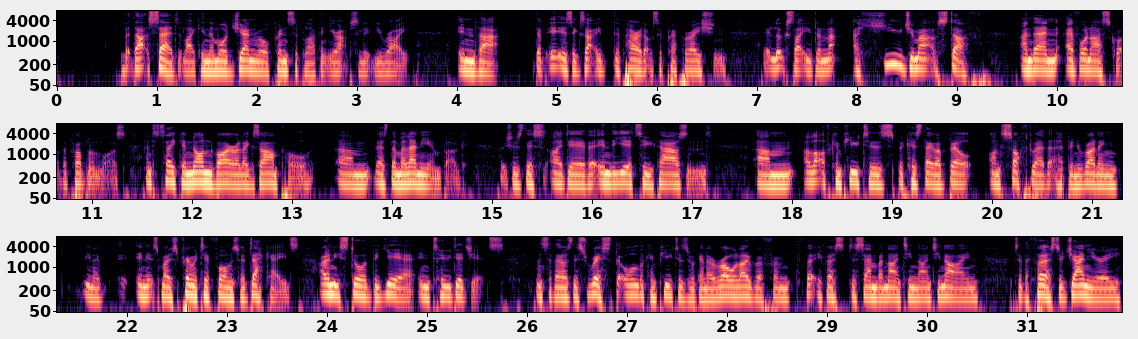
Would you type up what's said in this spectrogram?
But that said, like in the more general principle, I think you're absolutely right in that it is exactly the paradox of preparation. It looks like you've done a huge amount of stuff, and then everyone asks what the problem was. And to take a non-viral example, um, there's the Millennium Bug, which was this idea that in the year 2000, um, a lot of computers, because they were built on software that had been running, you know, in its most primitive forms for decades, only stored the year in two digits, and so there was this risk that all the computers were going to roll over from 31st December 1999 to the 1st of January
